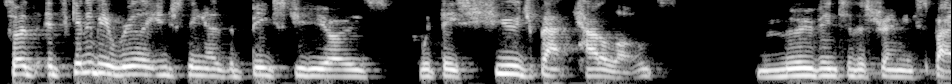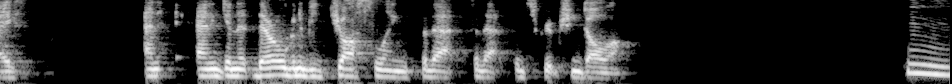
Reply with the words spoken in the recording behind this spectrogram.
so it's, it's going to be really interesting as the big studios with these huge back catalogs move into the streaming space, and and gonna, they're all going to be jostling for that for that subscription dollar. Hmm.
